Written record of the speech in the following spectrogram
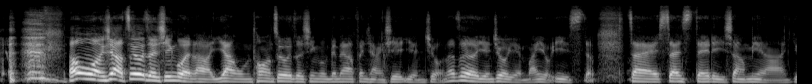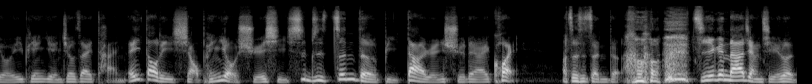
然后我们往下最后一则新闻啊，一样，我们通常最后一则新闻跟大家分享一些研究，那这个研究也蛮有意思的，在 Science Daily 上面啊，有一篇研究在谈，哎，到底小朋友学习是不是真的比大人学的还快啊？这是真的，直接跟大家讲结论。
